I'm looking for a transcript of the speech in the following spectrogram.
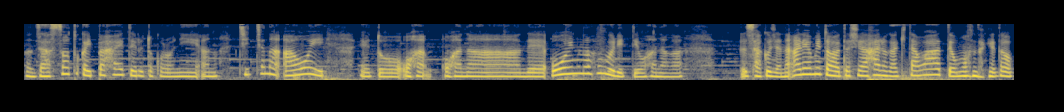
その雑草とかいっぱい生えてるところにあのちっちゃな青い、えーと、おはお花で大犬のふぐりっていうお花が咲くじゃない？あれを見ると私は春が来たわって思うんだけど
